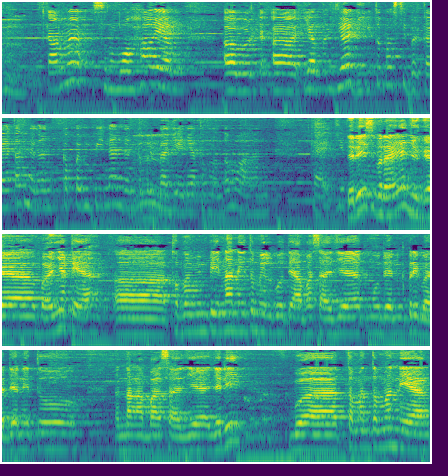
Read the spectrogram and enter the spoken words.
Hmm. Karena semua hal yang eh, berka- eh, yang terjadi itu pasti berkaitan dengan kepemimpinan dan Hmm. kepribadiannya teman-teman. Kayak gitu. Jadi sebenarnya juga banyak ya eh, kepemimpinan itu meliputi apa saja, kemudian kepribadian itu tentang apa saja. Jadi buat teman-teman yang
